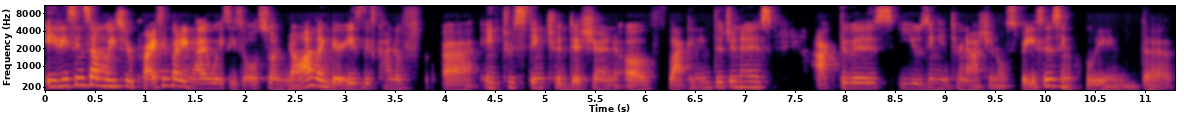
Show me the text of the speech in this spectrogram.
it is in some ways surprising, but in other ways it's also not. Like there is this kind of uh, interesting tradition of Black and Indigenous activists using international spaces, including the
